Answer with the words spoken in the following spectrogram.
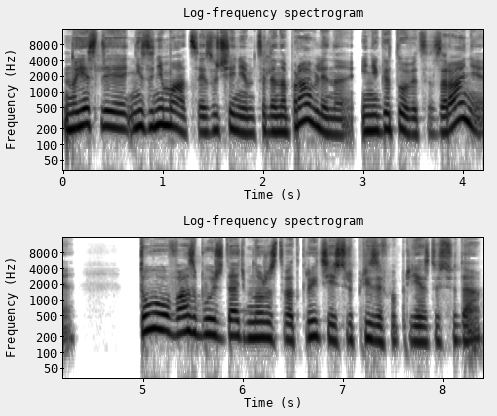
Но если не заниматься изучением целенаправленно и не готовиться заранее, то вас будет ждать множество открытий и сюрпризов по приезду сюда.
